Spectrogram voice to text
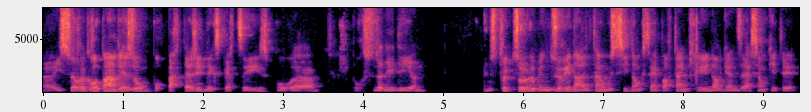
Euh, ils se regroupent en réseau pour partager de l'expertise, pour, euh, se donner des, une structure, une durée dans le temps aussi. Donc, c'est important de créer une organisation qui était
